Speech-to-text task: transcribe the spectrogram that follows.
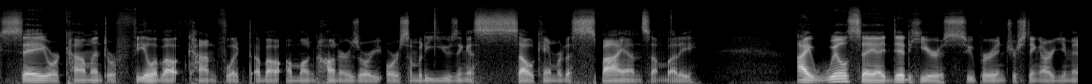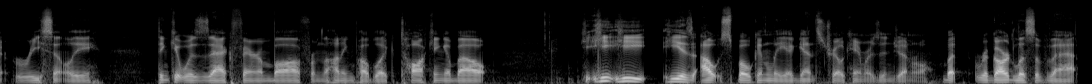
say or comment or feel about conflict about among hunters or or somebody using a cell camera to spy on somebody. I will say I did hear a super interesting argument recently. I think it was Zach Ferenbaugh from the Hunting Public talking about he, he he he is outspokenly against trail cameras in general, but regardless of that,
